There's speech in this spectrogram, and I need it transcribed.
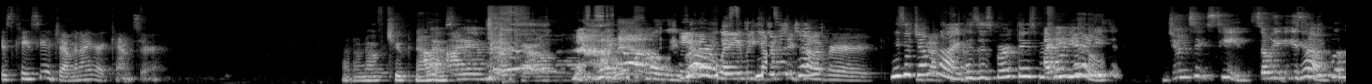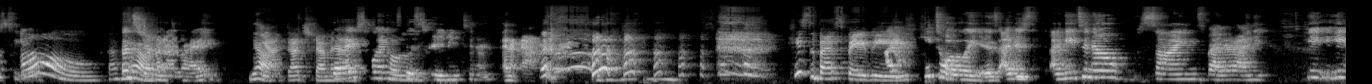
Is Casey a Gemini or a Cancer? I don't know if Chuk I, knows. I am so terrible. I know I'm a Libra. Either he's- way, we he's got a you Gem- covered. He's a Gemini because his birthday's I before think yeah, you. he's June 16th. So he, he's Yeah. really close to you. Oh, that's, That's Yeah. Gemini, right? Yeah. Yeah. that's Gemini. That explains Totally. the screaming tonight. I don't know. He's the best baby. I, he totally is. I just I need to know signs better. I need he he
